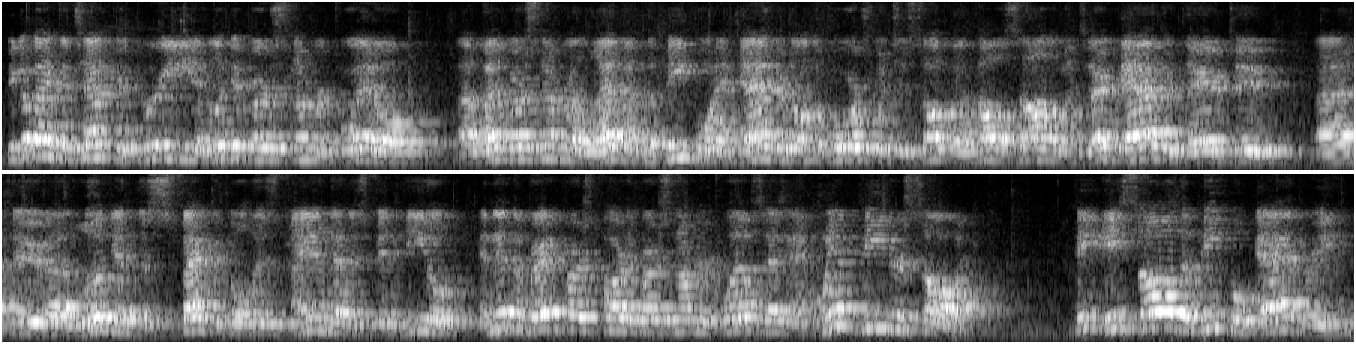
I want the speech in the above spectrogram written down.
If you go back to chapter 3 and look at verse number 12, uh, well, verse number 11, the people had gathered on the porch, which is uh, called Solomon's. They're gathered there to, uh, to uh, look at the spectacle, this man that has been healed. And then the very first part of verse number 12 says, And when Peter saw it, he, he saw the people gathering,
